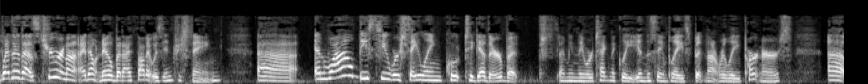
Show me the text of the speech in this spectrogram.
whether that's true or not, I don't know, but I thought it was interesting. Uh, and while these two were sailing, quote, together, but I mean, they were technically in the same place, but not really partners. Uh,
